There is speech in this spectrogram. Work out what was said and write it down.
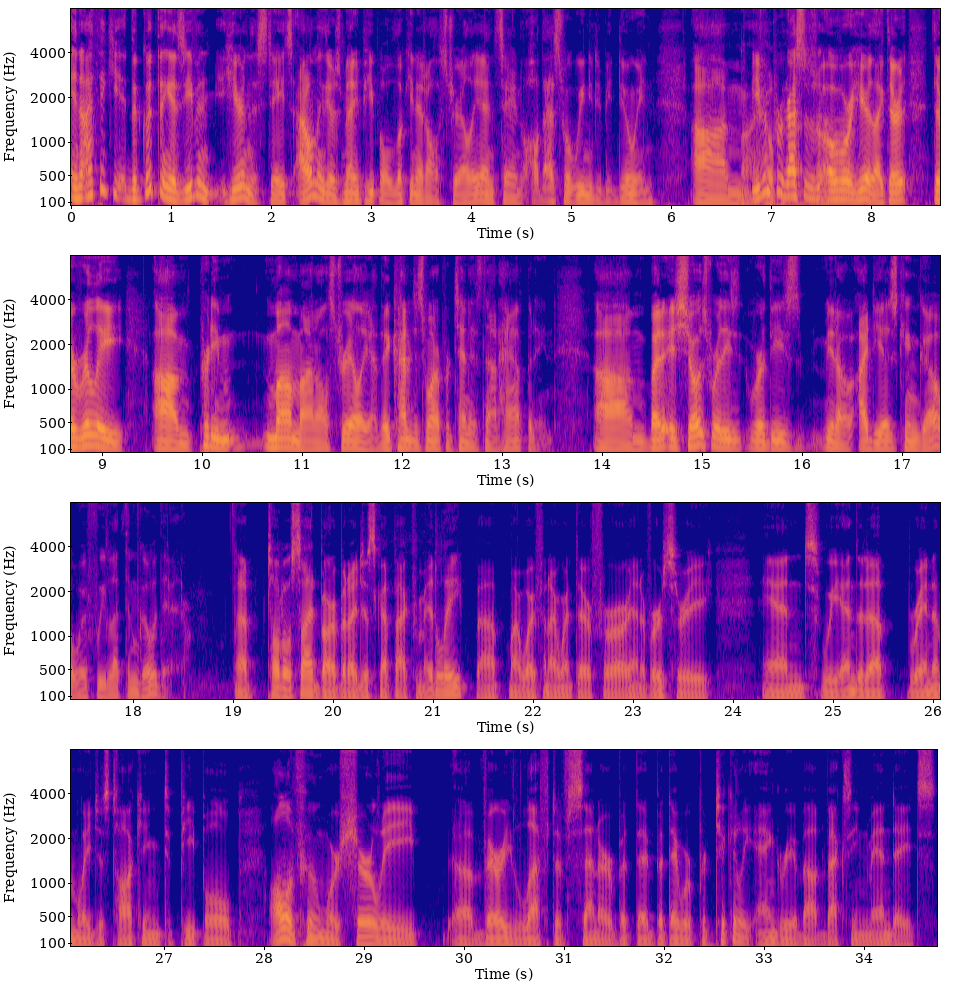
and I think the good thing is, even here in the states, I don't think there's many people looking at Australia and saying, "Oh, that's what we need to be doing." Um, well, even progressives not, yeah. over here, like they're they're really um, pretty mum on Australia. They kind of just want to pretend it's not happening. Um, but it shows where these where these you know ideas can go if we let them go there. Uh, total sidebar, but I just got back from Italy. Uh, my wife and I went there for our anniversary, and we ended up randomly just talking to people, all of whom were surely uh, very left of center, but they but they were particularly angry about vaccine mandates,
